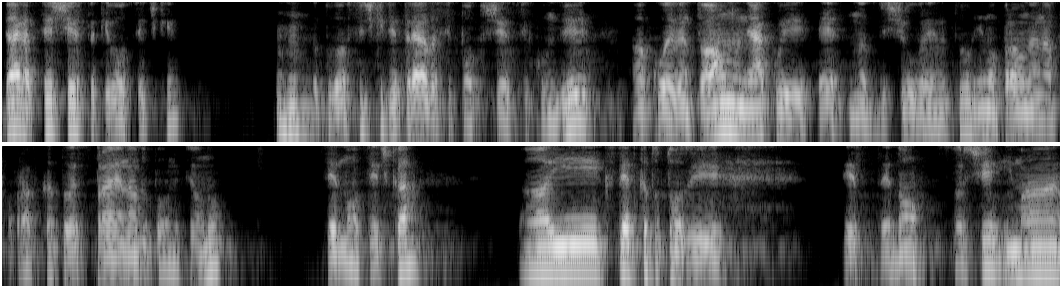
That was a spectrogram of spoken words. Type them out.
Бягат се 6 такива отсечки. Mm-hmm. Като във всичките трябва да си под 6 секунди. Ако евентуално някой е надвишил времето, има право на една поправка, т.е. прави една допълнително, седма отсечка. И след като този тест едно свърши, има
